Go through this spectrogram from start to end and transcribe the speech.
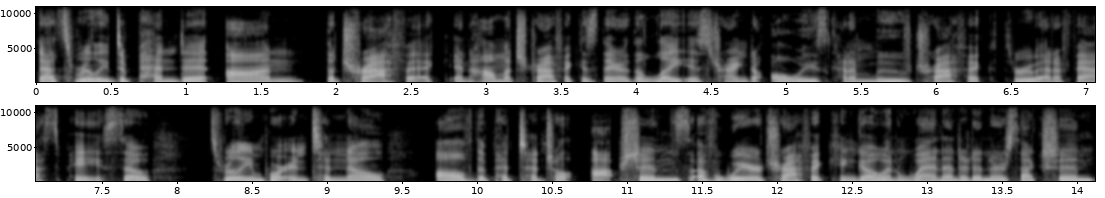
That's really dependent on the traffic and how much traffic is there. The light is trying to always kind of move traffic through at a fast pace. So it's really important to know all of the potential options of where traffic can go and when at an intersection.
